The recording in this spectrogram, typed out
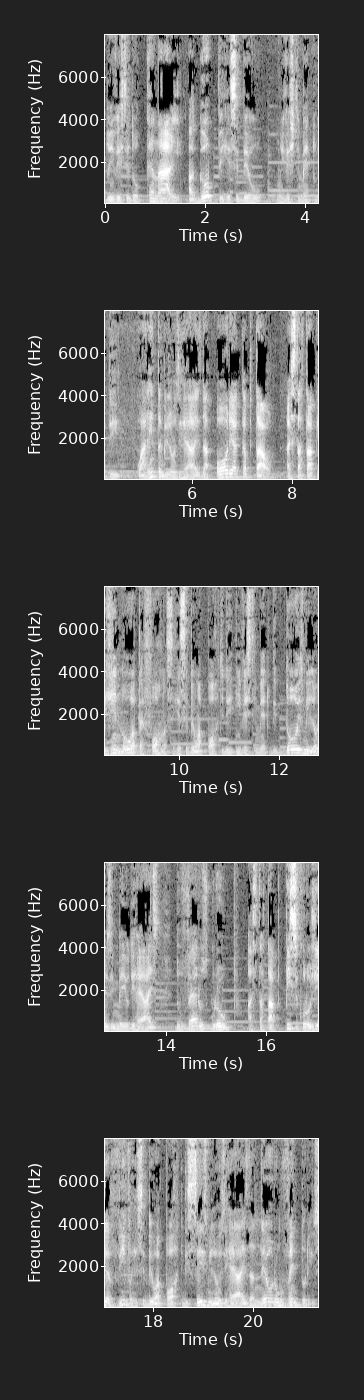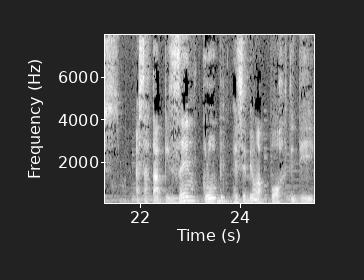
do investidor Canary. A GOP recebeu um investimento de 40 milhões de reais da Oria Capital. A startup Genoa Performance recebeu um aporte de investimento de 2 milhões e meio de reais do Verus Group. A startup Psicologia Viva recebeu o aporte de 6 milhões de reais da Neuron Ventures. A startup Zen Club recebeu um aporte de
